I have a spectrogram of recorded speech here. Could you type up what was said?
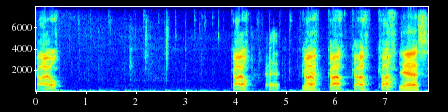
Kyle? Kyle? Uh, Kyle? Yeah. Kyle? Kyle? Kyle? Yes.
